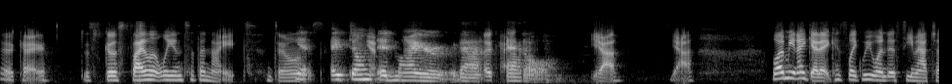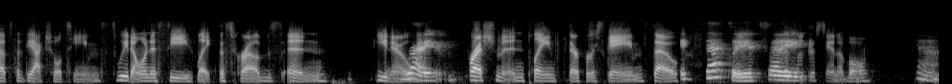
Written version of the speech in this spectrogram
Okay, just go silently into the night. Don't. Yes, I don't Yeah. admire that Okay. at all. Yeah. Yeah. Well, I mean, I get it because like we want to see matchups of the actual teams. We don't want to see like the scrubs and you know Right. freshmen playing their first game. So Exactly. It's like understandable. yeah.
